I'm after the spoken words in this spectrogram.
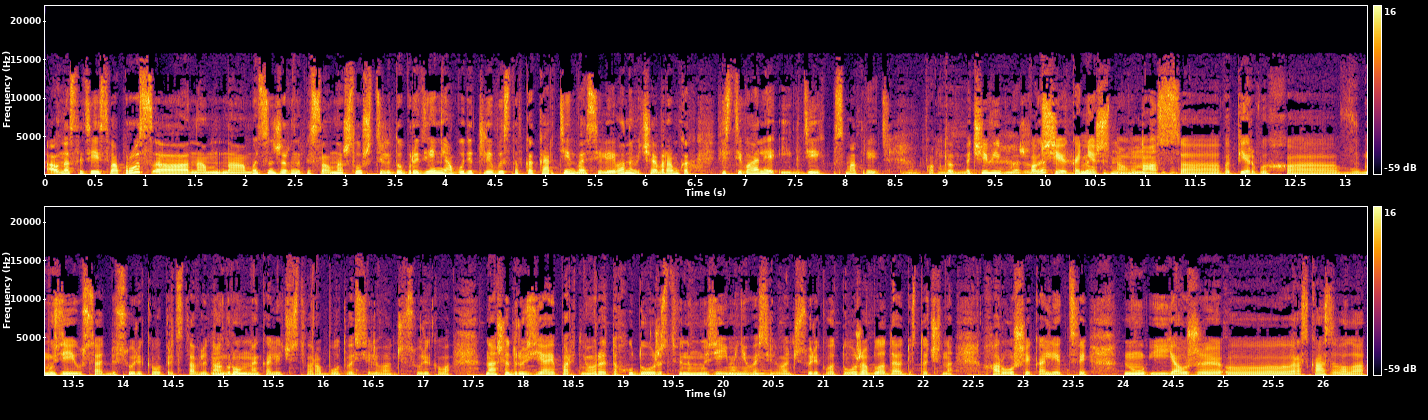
А у нас, кстати, есть вопрос. А, нам на мессенджер написал наш слушатель. Добрый день. А будет ли выставка картин Василия Ивановича в рамках фестиваля и где их посмотреть? Ну, как-то очевидно же, Вообще, да? конечно. У нас, а, во-первых, а, в музее усадьбы Сурикова представлено огромное количество работ Василия Ивановича Сурикова. Наши друзья и партнеры – это художественный музей имени Василия Ивановича Сурикова, тоже обладают достаточно хорошей коллекцией. Ну, и я уже э, рассказывала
